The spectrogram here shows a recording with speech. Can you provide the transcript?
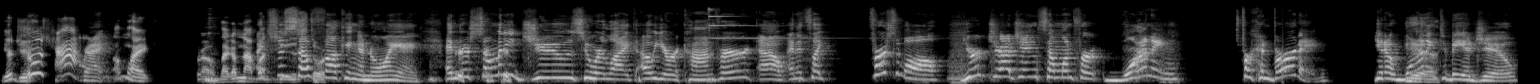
You're Jewish? How? Right. I'm like, bro, like I'm not about It's just so story. fucking annoying. And there's so many Jews who are like, oh, you're a convert. Oh, and it's like, first of all, you're judging someone for wanting, for converting, you know, wanting Yeah. to be a Jew.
